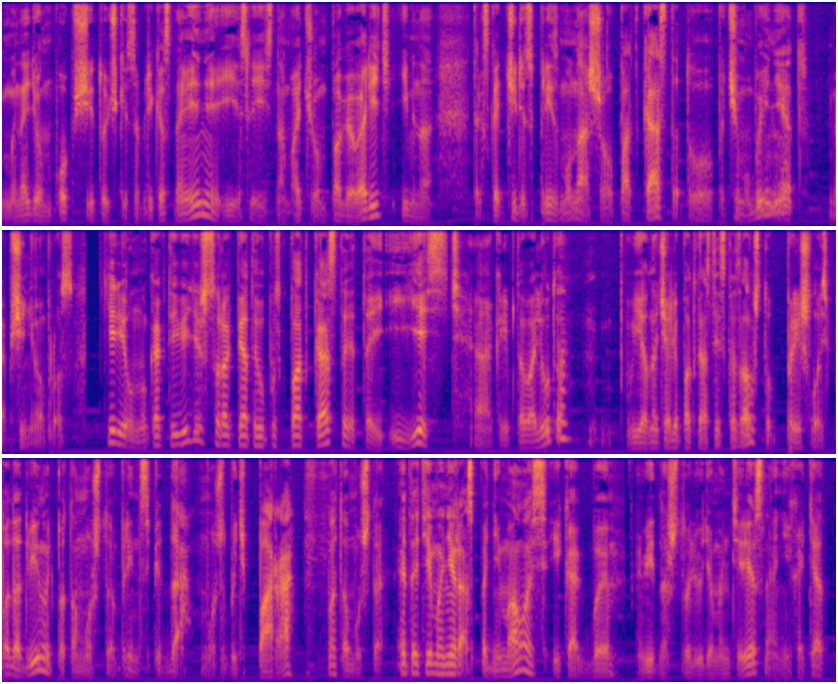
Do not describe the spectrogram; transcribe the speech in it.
мы найдем общие точки соприкосновения, и если есть нам о чем поговорить, именно, так сказать, через призму нашего подкаста, то почему бы и нет? Вообще не вопрос. Кирилл, ну как ты видишь, 45-й выпуск подкаста это и есть а, криптовалюта. Я в начале подкаста и сказал, что пришлось пододвинуть, потому что, в принципе, да, может быть, пора, потому что эта тема не раз поднималась, и как бы видно, что людям интересно, они хотят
